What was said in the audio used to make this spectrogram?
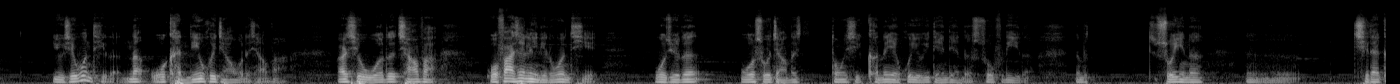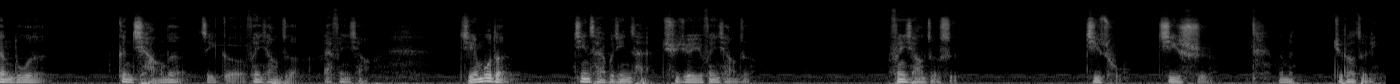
有些问题的，那我肯定会讲我的想法。而且我的想法，我发现了你的问题，我觉得我所讲的东西可能也会有一点点的说服力的。那么，所以呢，嗯。期待更多的、更强的这个分享者来分享节目的精彩不精彩，取决于分享者。分享者是基础基石。那么就到这里。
